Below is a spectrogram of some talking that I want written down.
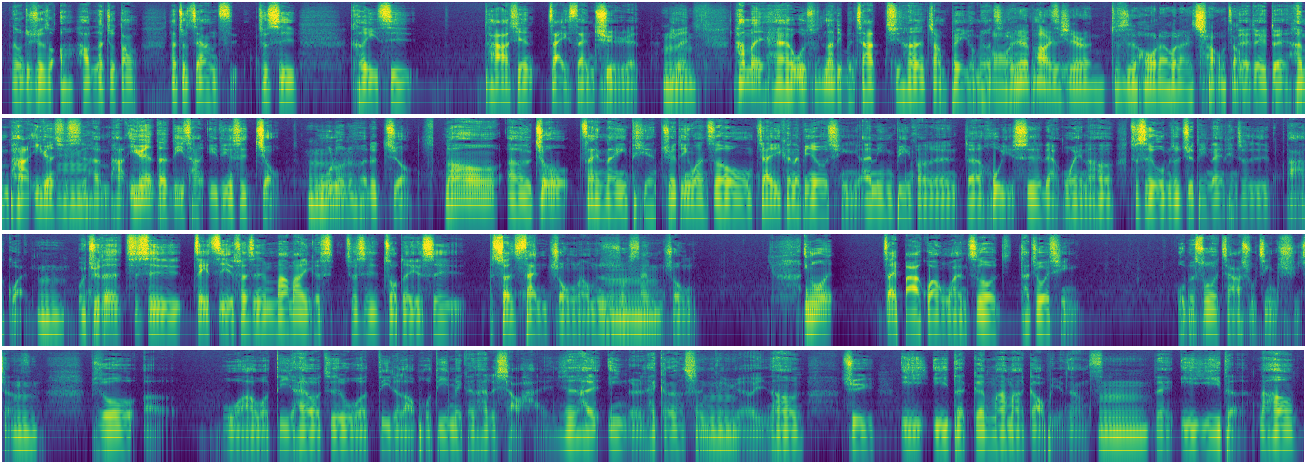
然后我就觉得说哦，好，那就到那就这样子，就是可以是他先再三确认，因为他们还要问说，那你们家其他的长辈有没有？哦，因为怕有些人就是后来会来吵，这样对对对，很怕医院，其实很怕医院的立场一定是救。无论如何的救，然后呃，就在那一天决定完之后，我们家医科那边有请安宁病房人的护理师两位，然后就是我们就决定那一天就是拔管。嗯，我觉得就是这一次也算是妈妈一个，就是走的也是算善终了。我们就说善终，因为在拔管完之后，他就会请我们所有家属进去这样子，比如说呃。我啊，我弟，还有就是我弟的老婆弟妹跟他的小孩，因为还婴儿才刚刚生一个月而已，嗯、然后去一一的跟妈妈告别这样子，嗯，对，一一的，然后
